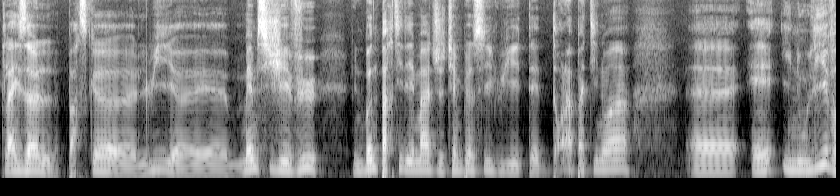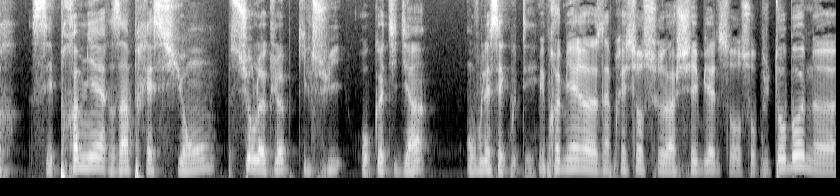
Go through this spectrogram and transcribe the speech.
Kleisel parce que lui, euh, même si j'ai vu une bonne partie des matchs de Champions League, lui était dans la patinoire euh, et il nous livre ses premières impressions sur le club qu'il suit au quotidien. On vous laisse écouter. Mes premières impressions sur la Chebienne sont, plutôt bonnes. Euh,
